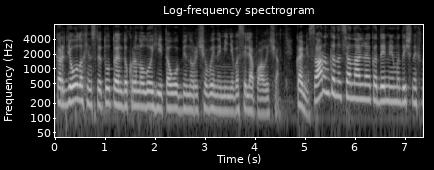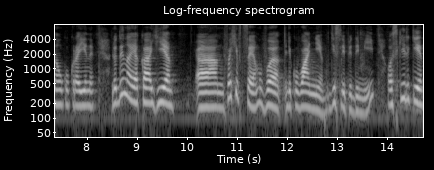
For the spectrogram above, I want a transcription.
кардіолог Інституту ендокринології та обміну речовин імені Василя Палича, комісаренка Національної академії медичних наук України, людина, яка є е, фахівцем в лікуванні дисліпідемії, оскільки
